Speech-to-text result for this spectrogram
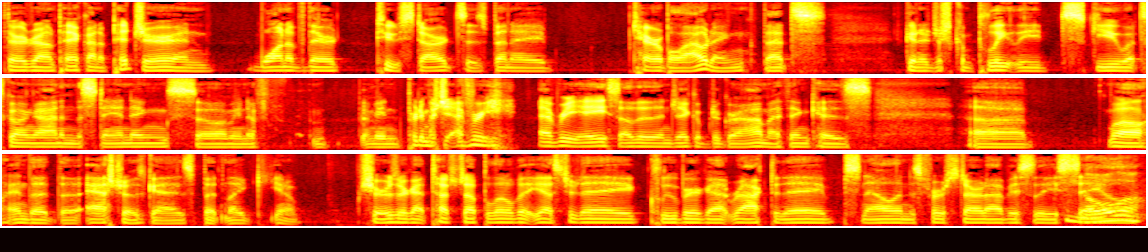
third round pick on a pitcher and one of their two starts has been a terrible outing, that's going to just completely skew what's going on in the standings. So I mean, if I mean pretty much every every ace other than Jacob Degrom, I think has, uh, well, and the the Astros guys, but like you know. Scherzer got touched up a little bit yesterday. Kluber got rocked today. Snell in his first start, obviously. Sale, Nola.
